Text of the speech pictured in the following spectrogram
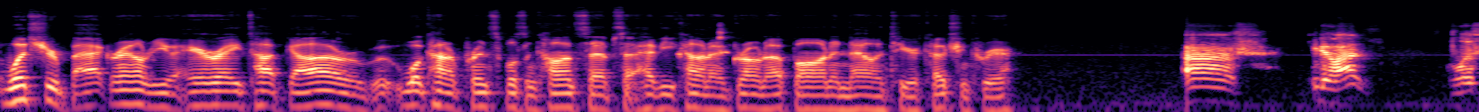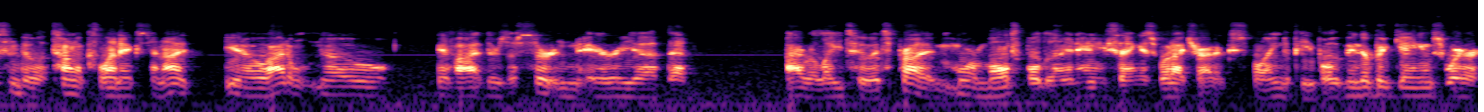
What's your background? Are you an air raid type guy, or what kind of principles and concepts have you kind of grown up on and now into your coaching career? Uh, you know, I've listened to a ton of clinics, and I, you know, I don't know if I there's a certain area that I relate to. It's probably more multiple than anything. Is what I try to explain to people. I mean, there'll be games where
